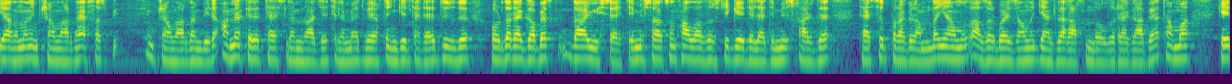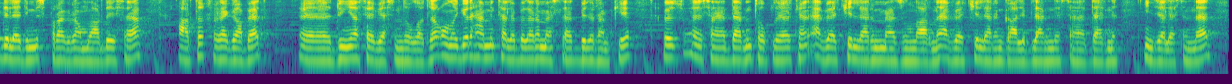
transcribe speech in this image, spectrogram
yaranan imkanlardan əsas imkanlardan biri Amerikada təhsilə müraciət etmək və yaxud da İngiltərəyə düzdür. Orada rəqabət daha yüksəkdir. Məsəl üçün hal-hazırki qeyd elədiyimiz xaricdə təhsil proqramında yalnız Azərbaycanlı gənclər arasında olur rəqabət, amma qeyd elədiyimiz proqramlarda isə artıq rəqabət dünya səviyyəsində olacaq. Ona görə həmin tələbələrə məsləhət bilirəm ki, öz sənədlərini toplayarkən əvvəlki illərin məzunlarını, əvvəlki illərin qaliblərinin də sənədlərini incələsinlər.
